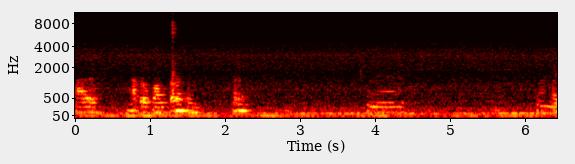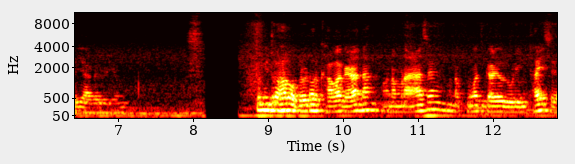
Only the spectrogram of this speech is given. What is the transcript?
હાલ આપણું કામ કરો છો. બરાબર. અને મળીએ આગળ વિડીયોમાં તો મિત્રો હાલ ઓપરેટર ખાવા ગયા હતા અને હમણાં આવ્યા છે અને પાંચ ગાડીઓ લોડિંગ થાય છે.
